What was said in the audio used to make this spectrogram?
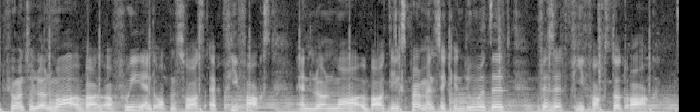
If you want to learn more about our free and open source app phyphox and learn more about the experiments you can do with it, visit phyphox.org.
